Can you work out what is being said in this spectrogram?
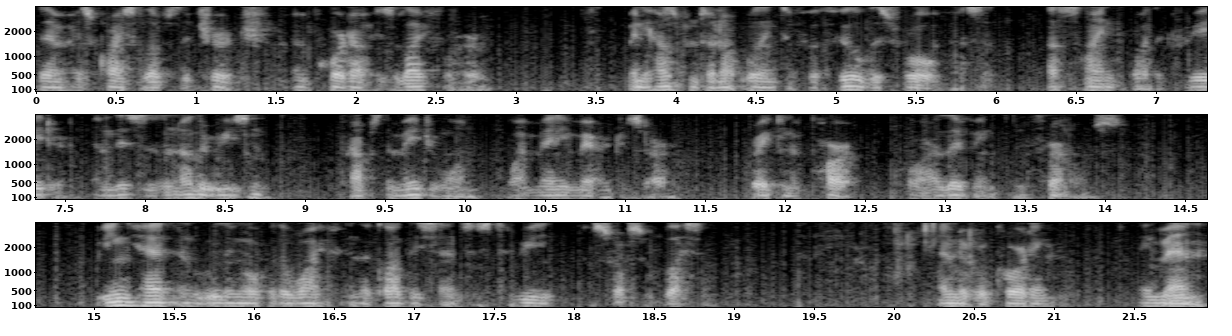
them as Christ loves the church and poured out his life for her. Many husbands are not willing to fulfill this role as assigned by the Creator, and this is another reason, perhaps the major one, why many marriages are breaking apart or are living infernos. Being head and ruling over the wife in the godly sense is to be a source of blessing. End of recording. Amen.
